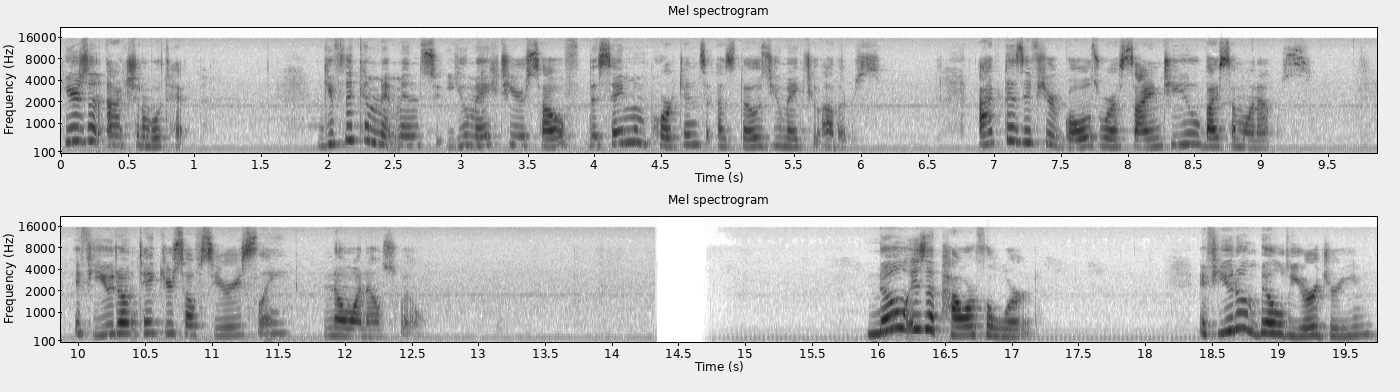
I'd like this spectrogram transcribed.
Here's an actionable tip. Give the commitments you make to yourself the same importance as those you make to others. Act as if your goals were assigned to you by someone else. If you don't take yourself seriously, no one else will. No is a powerful word. If you don't build your dream,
